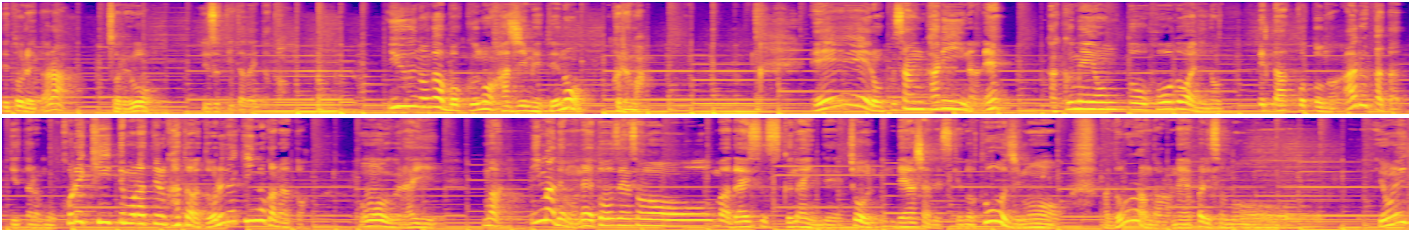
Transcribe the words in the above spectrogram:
で、取れたら、それを譲っていただいたと。いうのが僕の初めての車。AA63 カリーナね、革命4等4ドアに乗ってたことのある方って言ったらもうこれ聞いてもらってる方はどれだけいるのかなと思うぐらい、まあ今でもね、当然その、まあ台数少ないんで超レア車ですけど、当時も、まあ、どうなんだろうね、やっぱりその、4H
